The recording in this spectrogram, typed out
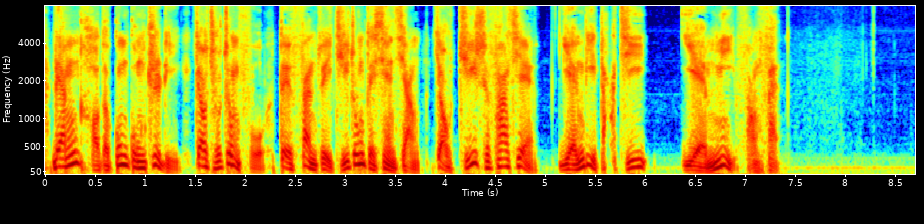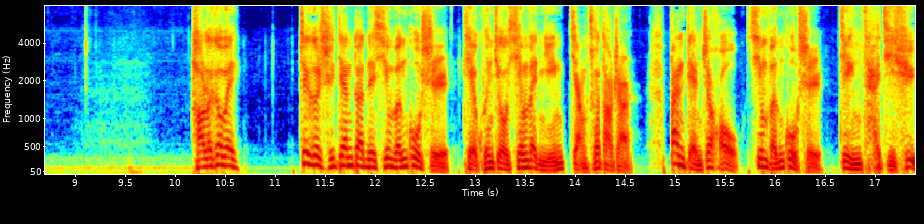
良好的公共治理要求政府对犯罪集中的现象要及时发现、严厉打击、严密防范。好了，各位。这个时间段的新闻故事，铁坤就先为您讲述到这儿。半点之后，新闻故事精彩继续。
